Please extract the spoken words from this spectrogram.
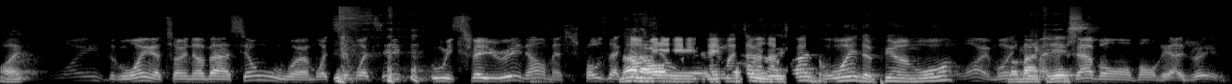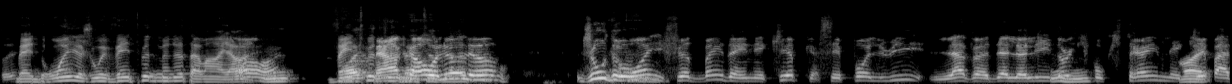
Ouais. Drouin, as-tu une ovation ou euh, moitié-moitié? ou il se fait huer? Non, mais je pose la Non, Non, non, question. mais oui. affaire, Drouin, depuis un mois, Ouais, moi, ben, les gens vont, vont réagir. tu sais? ben, Drouin il a joué 28 minutes avant hier. Ah, ouais. Mm. 28 Mais minutes. encore là, 28 là, minutes. Joe Drouin, il fait bien d'une équipe que c'est pas lui la vedette, le leader Mhm. qu'il faut qu'il traîne l'équipe. Ouais. À,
